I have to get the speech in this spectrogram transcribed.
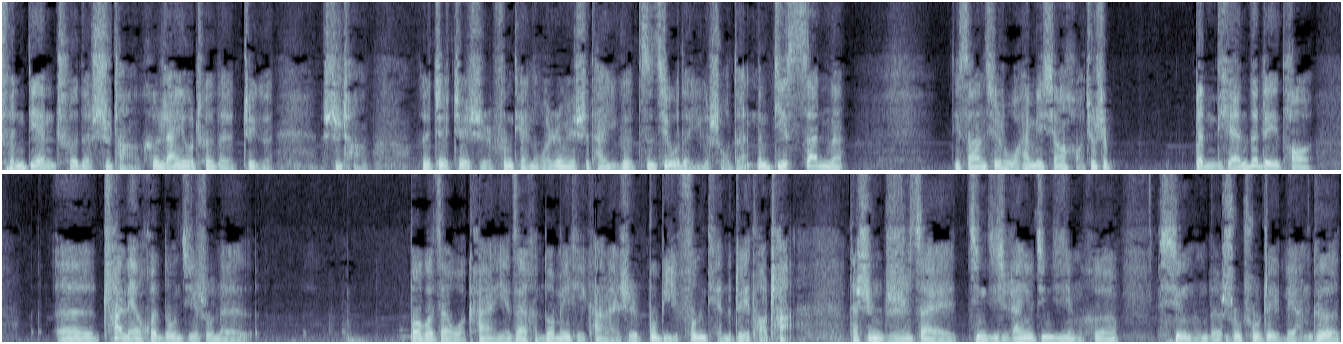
纯电车的市场和燃油车的这个市场，所以这这是丰田的，我认为是它一个自救的一个手段。那么第三呢？第三其实我还没想好，就是本田的这一套呃串联混动技术呢，包括在我看，也在很多媒体看来是不比丰田的这一套差，它甚至是在经济燃油经济性和性能的输出这两个。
